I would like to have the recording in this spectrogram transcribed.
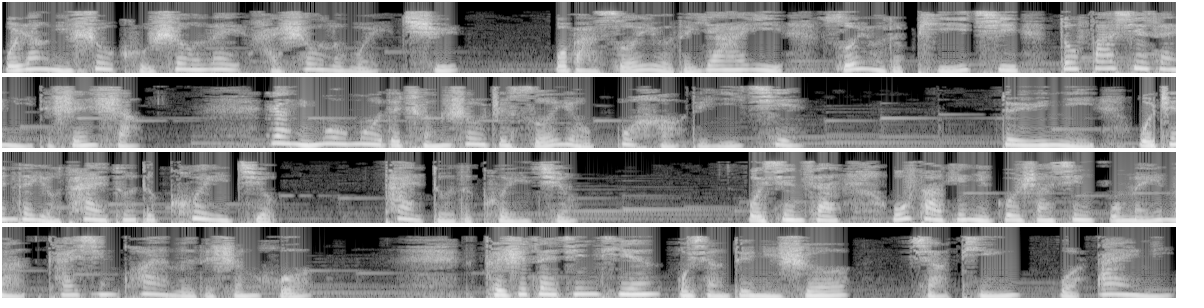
我让你受苦受累，还受了委屈。我把所有的压抑、所有的脾气都发泄在你的身上，让你默默的承受着所有不好的一切。对于你，我真的有太多的愧疚，太多的愧疚。我现在无法给你过上幸福美满、开心快乐的生活。”可是，在今天，我想对你说，小婷，我爱你，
